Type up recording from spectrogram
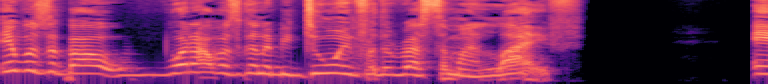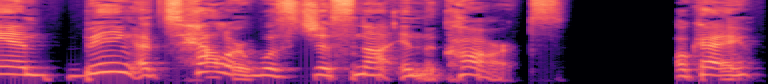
It was about what I was going to be doing for the rest of my life. And being a teller was just not in the cards. Okay.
